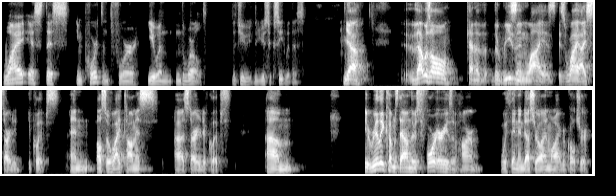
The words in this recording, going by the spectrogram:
why is this important for you and, and the world that you that you succeed with this? Yeah, that was all kind of the reason why is is why I started Eclipse and also why Thomas uh, started Eclipse. Um, it really comes down. There's four areas of harm within industrial animal agriculture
